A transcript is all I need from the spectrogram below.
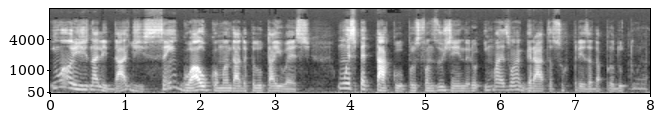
e uma originalidade sem igual comandada pelo Ty West. Um espetáculo para os fãs do gênero e mais uma grata surpresa da produtora.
